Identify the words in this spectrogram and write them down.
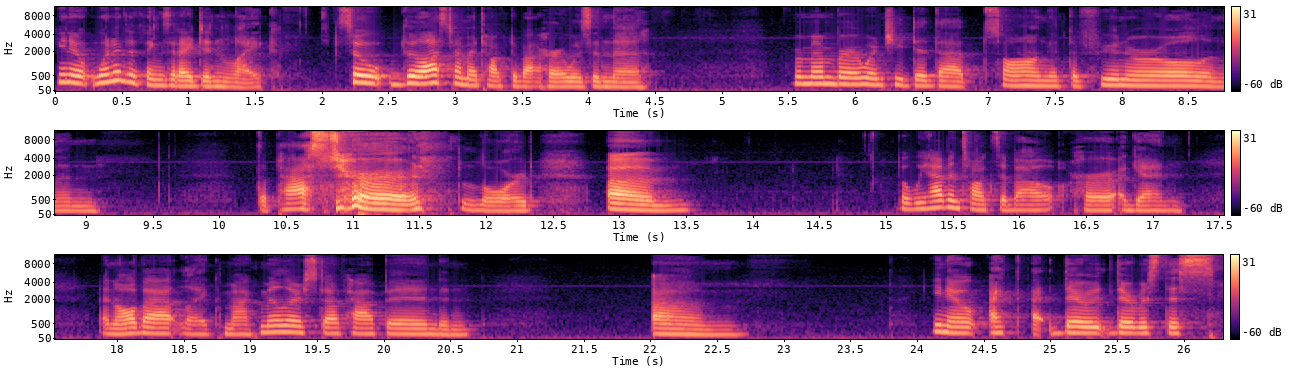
you know, one of the things that I didn't like. So the last time I talked about her was in the remember when she did that song at the funeral and then the pastor, Lord. Um, but we haven't talked about her again. And all that like Mac Miller stuff happened and um you know, I, I there there was this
